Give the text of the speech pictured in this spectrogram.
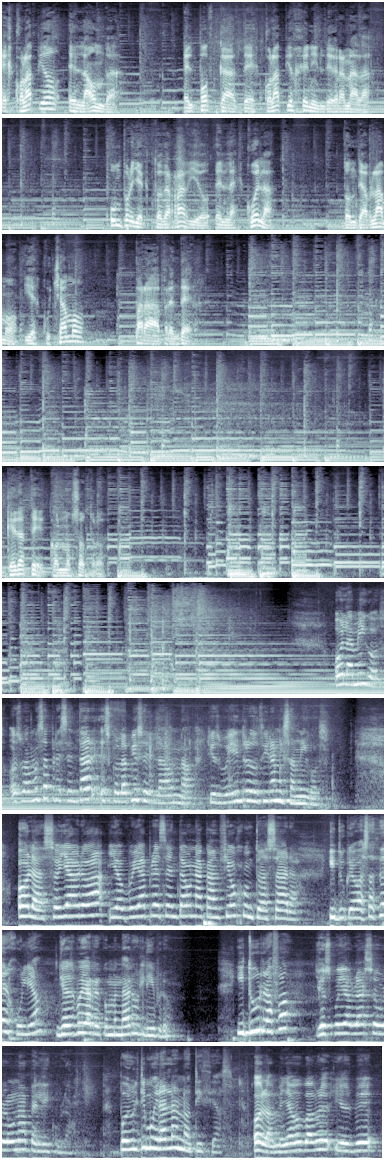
Escolapio en la Onda, el podcast de Escolapio Genil de Granada. Un proyecto de radio en la escuela donde hablamos y escuchamos para aprender. Quédate con nosotros. Vamos a presentar Escolapios en la Onda y os voy a introducir a mis amigos. Hola, soy Aroa y os voy a presentar una canción junto a Sara. ¿Y tú qué vas a hacer, Julia? Yo os voy a recomendar un libro. ¿Y tú, Rafa? Yo os voy a hablar sobre una película. Por último irán las noticias. Hola, me llamo Pablo y os, ve-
